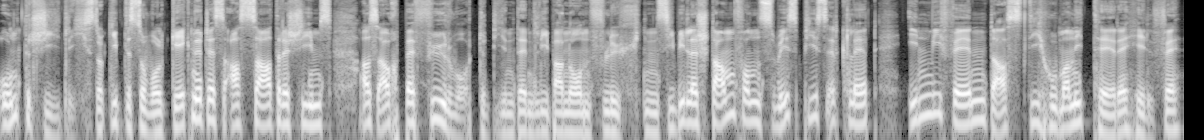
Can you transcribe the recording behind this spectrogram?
unterschiedlich. So gibt es sowohl Gegner des Assad-Regimes als auch Befürworter, die in den Libanon flüchten. Sibylle Stamm von Swiss Peace erklärt, inwiefern das die humanitäre Hilfe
